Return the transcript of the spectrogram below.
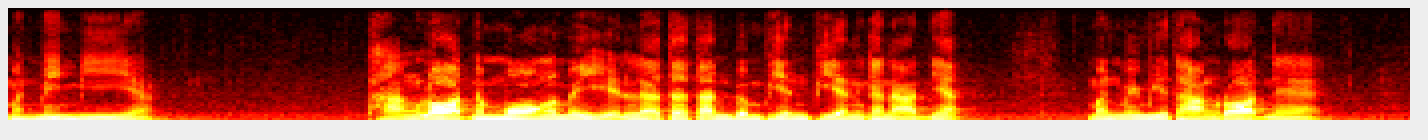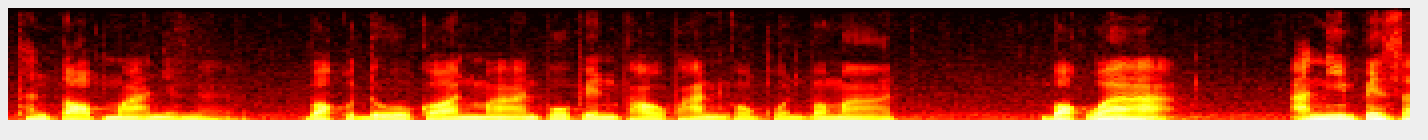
มันไม่มีอะทางรอดนะมองแล้วไม่เห็นแล้ว ถ้าท่านบำเพ็ญเพียรขนาดเนี้ยมันไม่มีทางรอดแน่ท่านตอบมารยังไง บอกดูก่อนมารผู้เป็นเผ่าพันธุ์ของคนประมาท บอกว่าอันนี้เป็นส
